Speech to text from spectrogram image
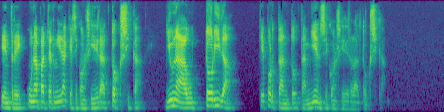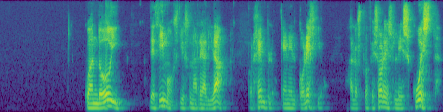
entre una paternidad que se considera tóxica y una autoridad que por tanto también se considera la tóxica. Cuando hoy decimos, y es una realidad, por ejemplo, que en el colegio a los profesores les cuesta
